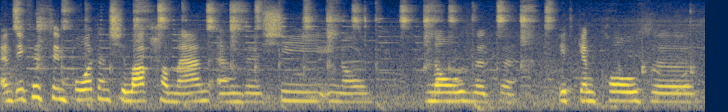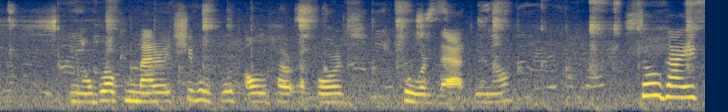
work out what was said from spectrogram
And if it's important, she loves her man and uh, she, you know, knows that uh, it can cause, uh, you know, broken marriage, she will put all her efforts toward that, you know. So guys,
